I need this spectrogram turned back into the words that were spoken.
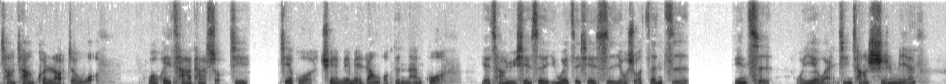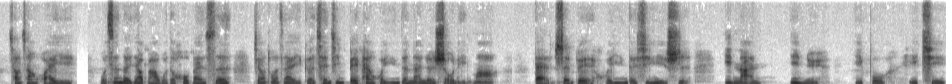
常常困扰着我。我会查他手机，结果却每每让我更难过，也常与先生因为这些事有所争执。因此，我夜晚经常失眠，常常怀疑。我真的要把我的后半生交托在一个曾经背叛婚姻的男人手里吗？但神对婚姻的心意是一男一女，一夫一妻，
